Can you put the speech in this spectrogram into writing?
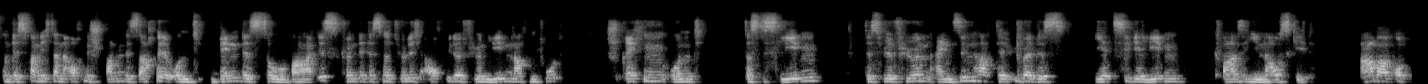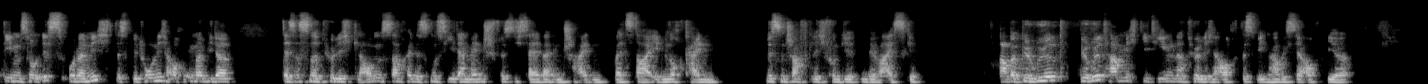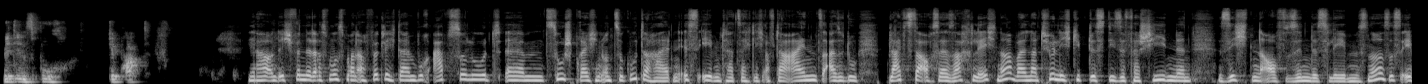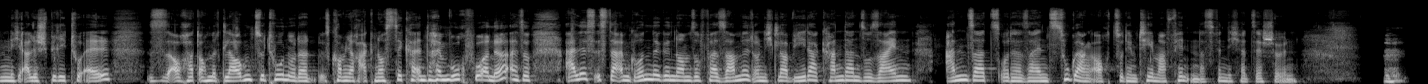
Und das fand ich dann auch eine spannende Sache. Und wenn das so wahr ist, könnte das natürlich auch wieder für ein Leben nach dem Tod sprechen und dass das Leben, das wir führen, einen Sinn hat, der über das jetzige Leben quasi hinausgeht. Aber ob dem so ist oder nicht, das betone ich auch immer wieder, das ist natürlich Glaubenssache, das muss jeder Mensch für sich selber entscheiden, weil es da eben noch keinen wissenschaftlich fundierten Beweis gibt. Aber berührend, berührt haben mich die Themen natürlich auch, deswegen habe ich sie auch hier mit ins Buch gepackt. Ja, und ich finde, das muss man auch wirklich deinem Buch absolut ähm, zusprechen und zugutehalten, ist eben tatsächlich auf der einen, also du bleibst da auch sehr sachlich, ne? weil natürlich gibt es diese verschiedenen Sichten auf Sinn des Lebens. Ne? Es ist eben nicht alles spirituell, es ist auch, hat auch mit Glauben zu tun oder es kommen ja auch Agnostiker in deinem Buch vor. Ne? Also alles ist da im Grunde genommen so versammelt und ich glaube, jeder kann dann so seinen Ansatz oder seinen Zugang auch zu dem Thema finden. Das finde ich halt sehr schön. Mhm.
